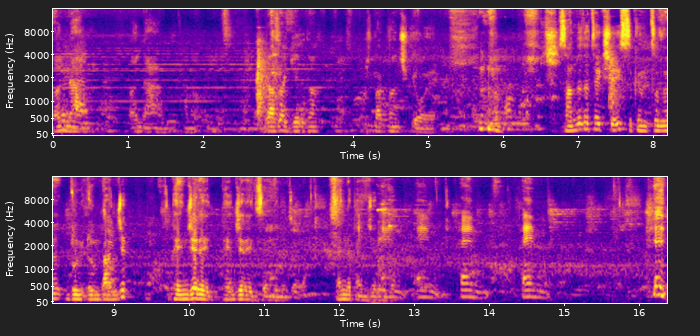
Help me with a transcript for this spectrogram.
Önem. Önem. Hani biraz daha geriden, gırtlaktan çıkıyor o E. Sende de tek şeyi sıkıntılı duyduğum bence pencere, pencereydi senin de. Pencere. Sen de pencereydi. En, en, en, en.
